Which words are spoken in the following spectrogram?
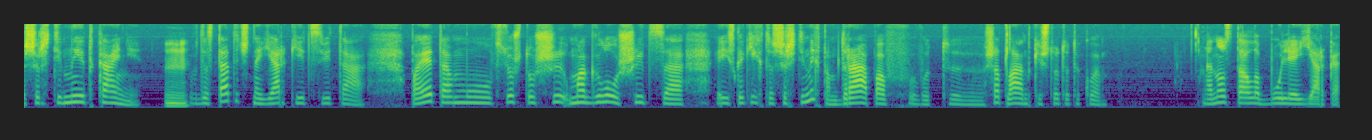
шерстяные ткани В достаточно яркие цвета. Поэтому все, что ши- могло шиться из каких-то шерстяных там драпов, вот э, шотландки, что-то такое, оно стало более ярко.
